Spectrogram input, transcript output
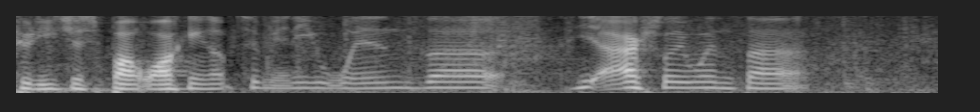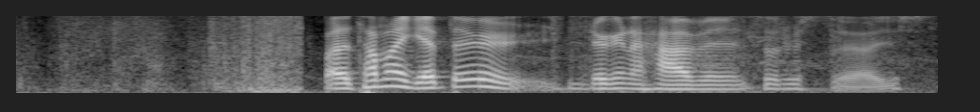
Dude, he just bought walking up to me and he wins that. He actually wins that. By the time I get there, they're gonna have it. So there's uh, just.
